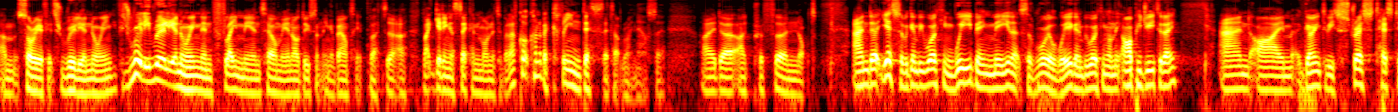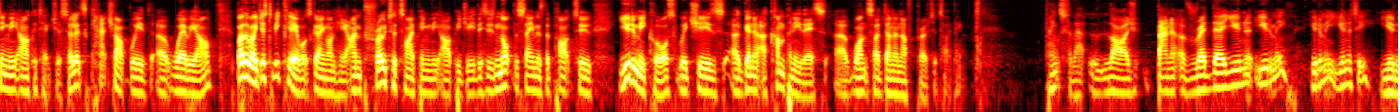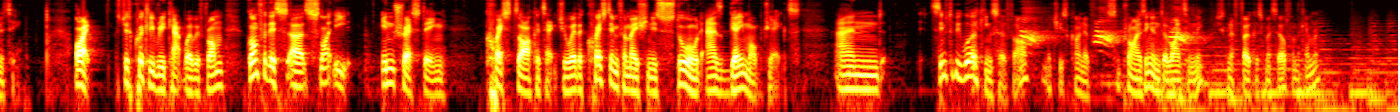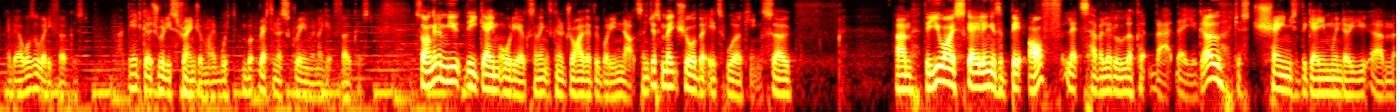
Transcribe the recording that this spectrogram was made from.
I'm sorry if it's really annoying. If it's really, really annoying, then flame me and tell me, and I'll do something about it. But, uh, like getting a second monitor. But I've got kind of a clean desk setup right now, so. I'd, uh, I'd prefer not. And uh, yes, so we're going to be working, we being me, that's the royal we, are going to be working on the RPG today. And I'm going to be stress testing the architecture. So let's catch up with uh, where we are. By the way, just to be clear what's going on here, I'm prototyping the RPG. This is not the same as the Part 2 Udemy course, which is uh, going to accompany this uh, once I've done enough prototyping. Thanks for that large banner of red there, Udemy. Udemy? Unity? Unity. All right. Let's just quickly recap where we're from. We've gone for this uh, slightly interesting quests architecture where the quest information is stored as game objects. And it seems to be working so far, which is kind of surprising and delighting me. I'm just going to focus myself on the camera. Maybe I was already focused. My beard goes really strange on my retina screen when I get focused. So I'm going to mute the game audio because I think it's going to drive everybody nuts and just make sure that it's working. So um, the UI scaling is a bit off. Let's have a little look at that. There you go. Just change the game window um,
